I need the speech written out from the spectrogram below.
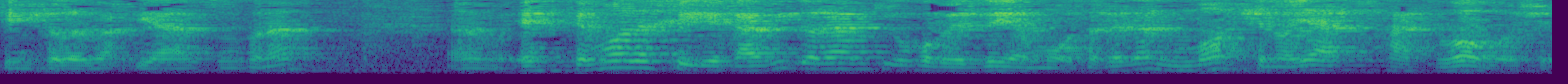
که این وقتی عرض می‌کنم. احتمال خیلی قوی دارم که خب ازده معتقدن ما کنایه از فتوا باشه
